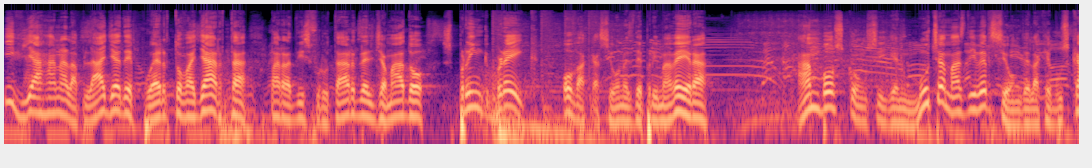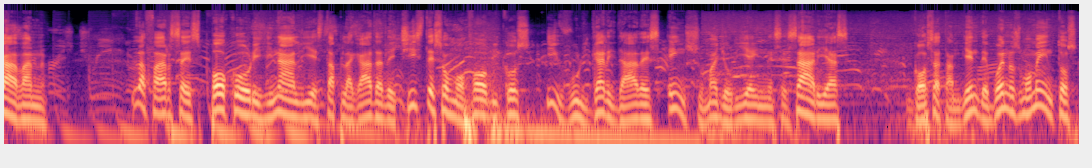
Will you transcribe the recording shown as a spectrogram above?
y viajan a la playa de Puerto Vallarta para disfrutar del llamado Spring Break o vacaciones de primavera. Ambos consiguen mucha más diversión de la que buscaban. La farsa es poco original y está plagada de chistes homofóbicos y vulgaridades en su mayoría innecesarias. Goza también de buenos momentos,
